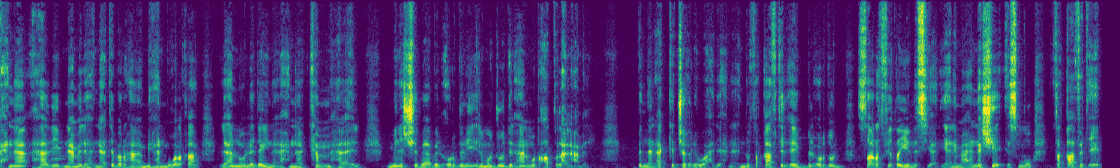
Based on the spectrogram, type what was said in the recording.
إحنا هذه بنعملها نعتبرها مهن مغلقة لأنه لدينا إحنا كم هائل من الشباب الأردني الموجود الآن متعطل عن العمل. بدنا نأكد شغلة واحدة إحنا إنه ثقافة العيب بالأردن صارت في طي النسيان يعني ما عندنا شيء اسمه ثقافة عيب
